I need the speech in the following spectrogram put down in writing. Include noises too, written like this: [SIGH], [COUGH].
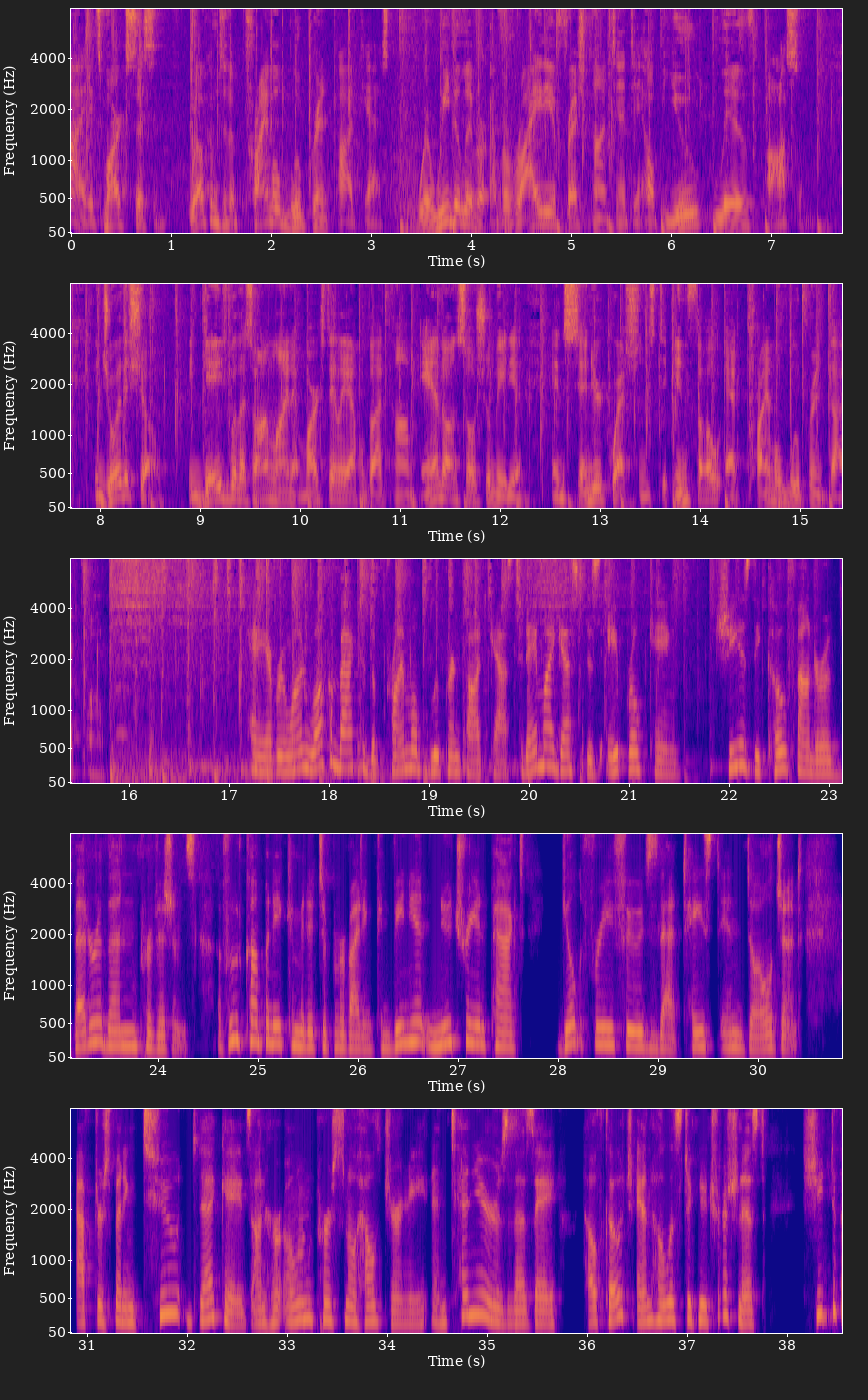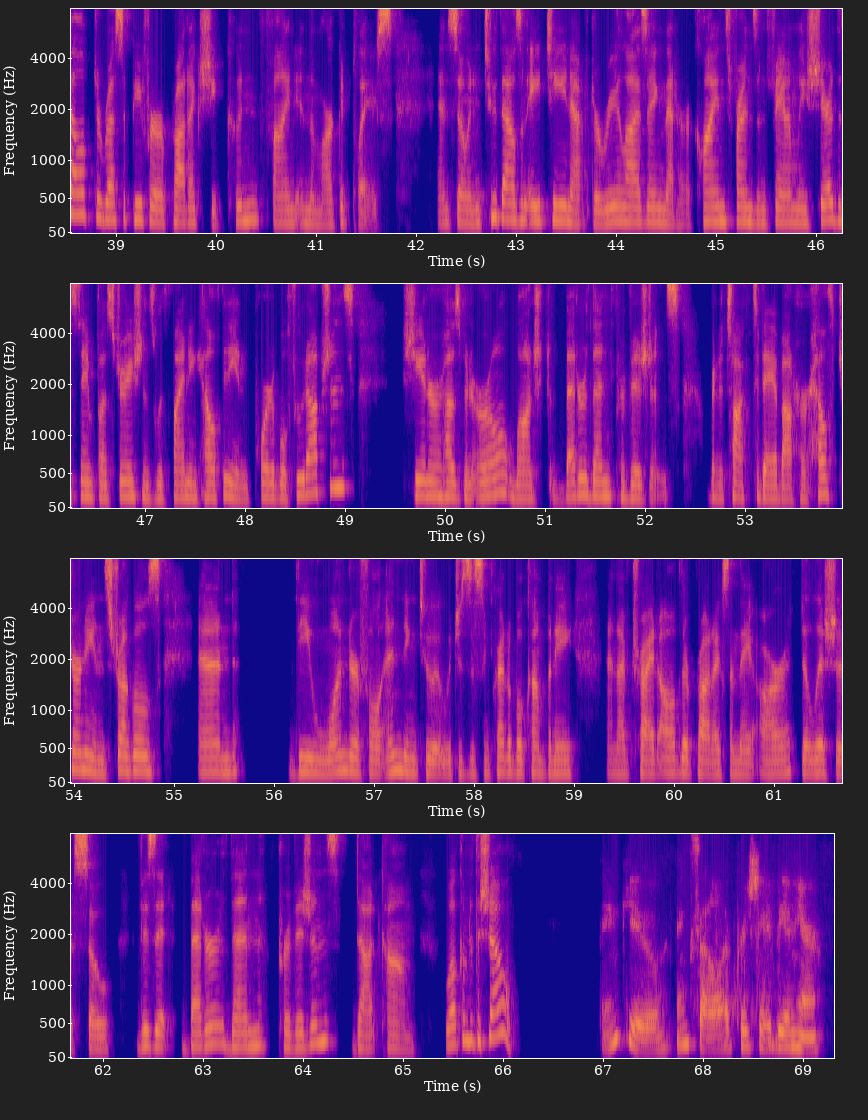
Hi, it's Mark Sisson. Welcome to the Primal Blueprint Podcast, where we deliver a variety of fresh content to help you live awesome. Enjoy the show. Engage with us online at marksdailyapple.com and on social media, and send your questions to info at primalblueprint.com. Hey everyone, welcome back to the Primal Blueprint Podcast. Today, my guest is April King. She is the co founder of Better Than Provisions, a food company committed to providing convenient, nutrient packed, guilt free foods that taste indulgent. After spending two decades on her own personal health journey and 10 years as a health coach and holistic nutritionist, she developed a recipe for a product she couldn't find in the marketplace. And so in 2018, after realizing that her clients, friends, and family shared the same frustrations with finding healthy and portable food options, she and her husband Earl launched Better Than Provisions. We're going to talk today about her health journey and struggles and the wonderful ending to it, which is this incredible company. And I've tried all of their products and they are delicious. So visit betterthanprovisions.com. Welcome to the show. Thank you. Thanks, Elle. I appreciate being here.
